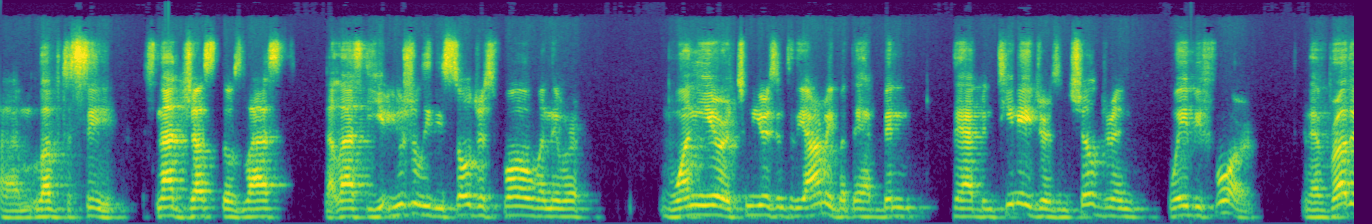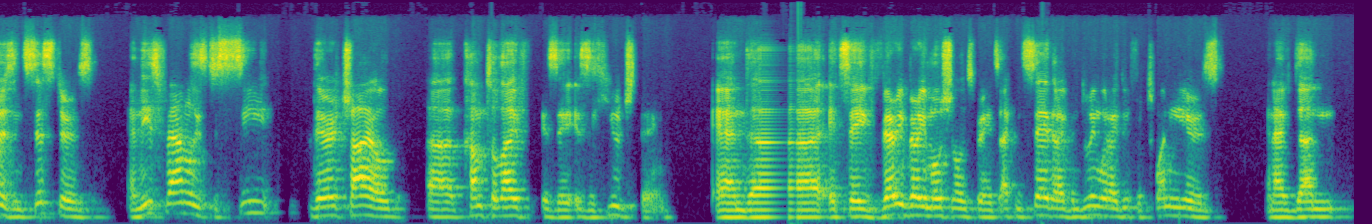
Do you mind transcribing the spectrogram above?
um, love to see. It's not just those last, that last year. Usually these soldiers fall when they were one year or two years into the army, but they have been, they had been teenagers and children way before and have brothers and sisters. And these families to see their child uh, come to life is a, is a huge thing. And uh, it's a very, very emotional experience. I can say that I've been doing what I do for 20 years and I've done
